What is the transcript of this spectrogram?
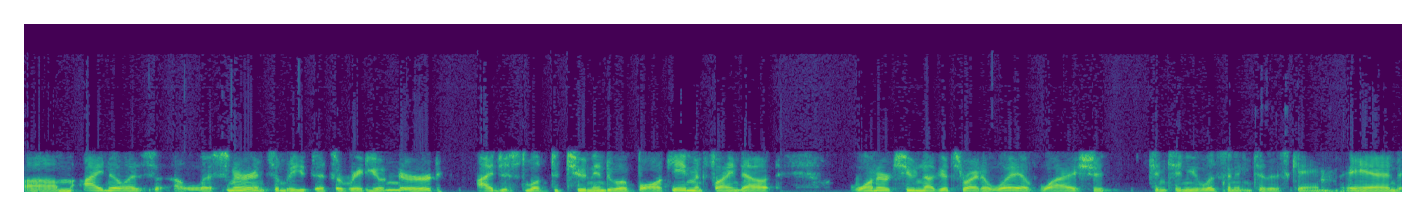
Um, I know as a listener and somebody that's a radio nerd, I just love to tune into a ball game and find out one or two nuggets right away of why I should continue listening to this game. And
